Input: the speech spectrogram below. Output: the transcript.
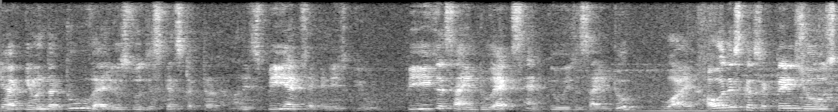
have given the two values to this constructor. One is p and second is q. P is assigned to x and q is assigned to y. How this constructor is used?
